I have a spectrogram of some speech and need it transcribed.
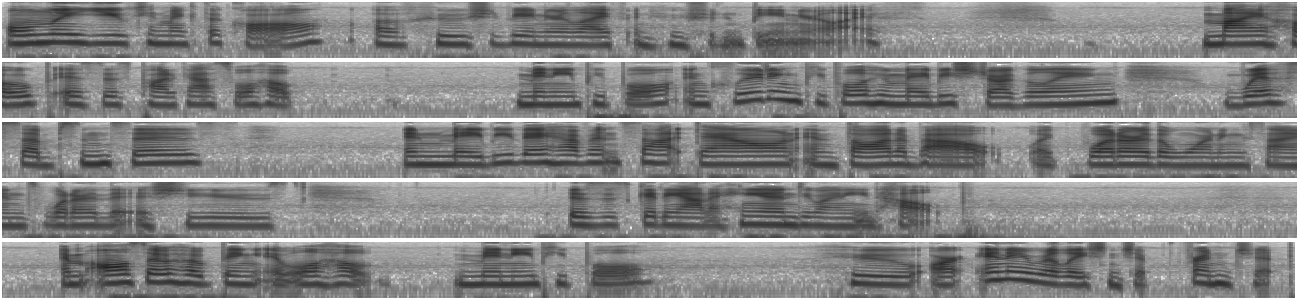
Only you can make the call of who should be in your life and who shouldn't be in your life. My hope is this podcast will help many people, including people who may be struggling with substances and maybe they haven't sat down and thought about like what are the warning signs, what are the issues? Is this getting out of hand? Do I need help? I'm also hoping it will help many people who are in a relationship, friendship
